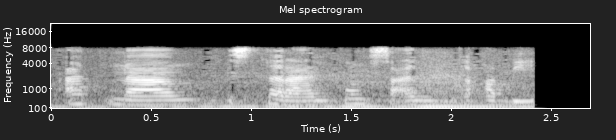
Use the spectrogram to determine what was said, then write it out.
at ng istaran kung saan kakabit.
